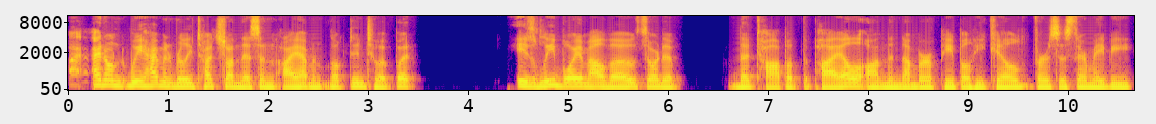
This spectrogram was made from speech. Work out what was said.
I, I don't we haven't really touched on this and i haven't looked into it but is lee boy malvo sort of the top of the pile on the number of people he killed versus there may be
